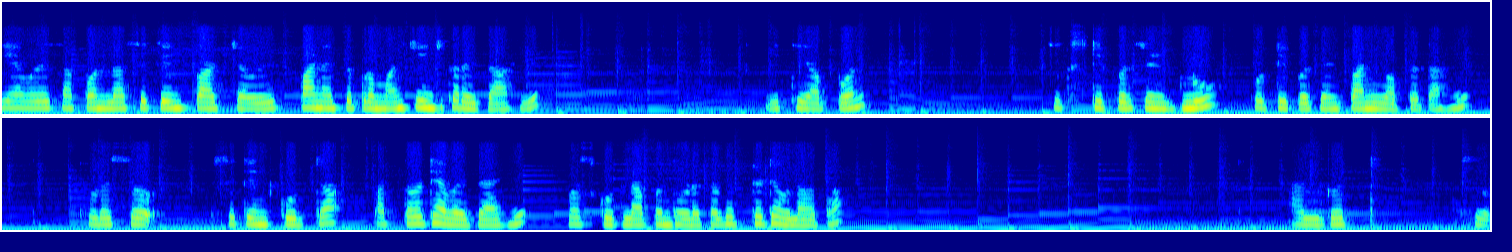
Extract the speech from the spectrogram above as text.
यावेळेस आपणला सेकंड पार्टच्या वेळेस पाण्याचं प्रमाण चेंज करायचं आहे. इथे आपण sixty percent glue forty percent पाणी वापरत आहे. थोडंसं सेकंड कोटचा पातळ ठेवायचं आहे. फर्स्ट कोटला आपण थोडासा घट्ट ठेवला होता. अलगत असं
